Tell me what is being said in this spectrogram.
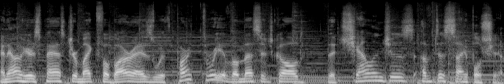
And now here's Pastor Mike Fabarez with part three of a message called The Challenges of Discipleship.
